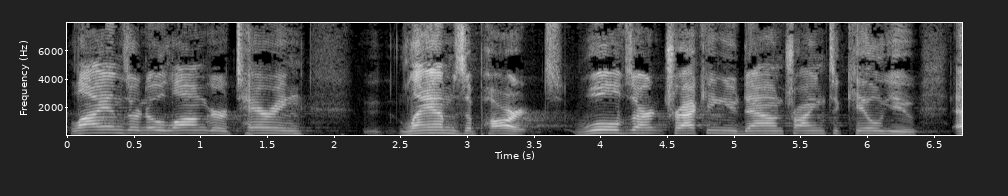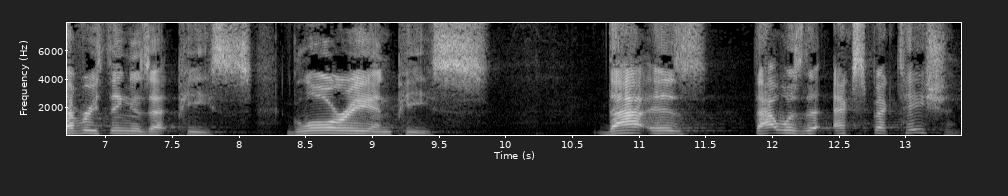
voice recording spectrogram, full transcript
lions are no longer tearing lambs apart. Wolves aren't tracking you down trying to kill you. Everything is at peace. Glory and peace. That is that was the expectation,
